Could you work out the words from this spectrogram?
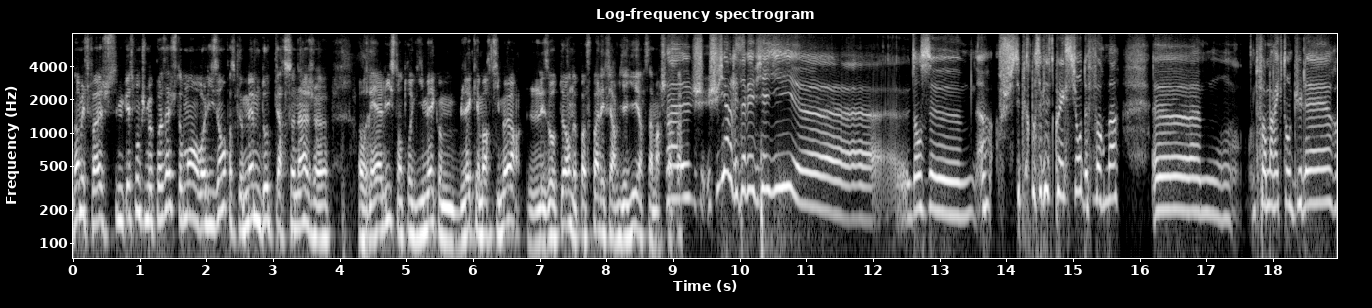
Non, mais c'est une question que je me posais justement en relisant, parce que même d'autres personnages euh, réalistes, entre guillemets, comme Blake et Mortimer, les auteurs ne peuvent pas les faire vieillir, ça marchera pas. Euh, Julien les avait vieillis euh, dans, euh, je sais plus comment s'appelle cette collection de formats, format rectangulaire.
